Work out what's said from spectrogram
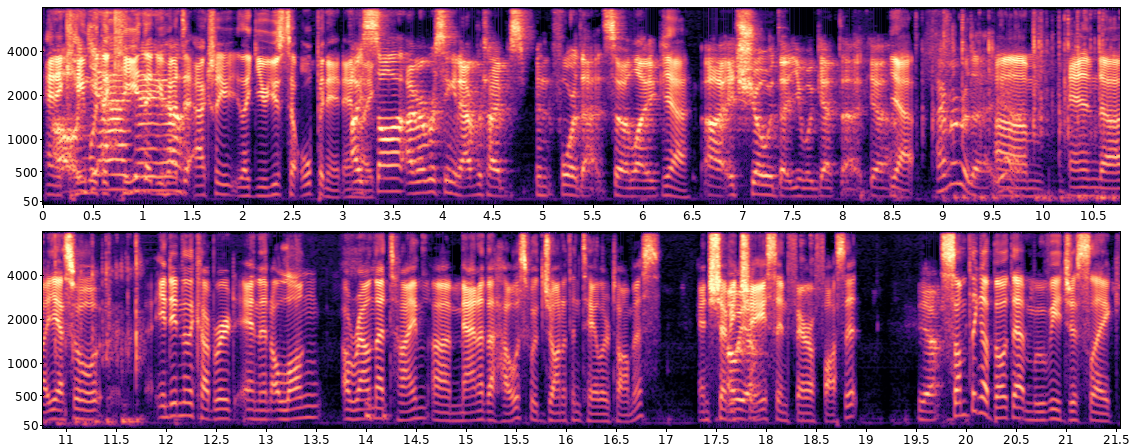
and it Oh, came with a key yeah, that you had to actually like you used to open it. And I like, saw. I remember seeing an advertisement for that. So like, Yeah. uh, it showed that you would get that. Yeah, Yeah. I remember that. Yeah. Um, and uh, yeah, so Indian in the cupboard, and then along around that time, uh, Man of the House with Jonathan Taylor Thomas and Chevy Oh, yeah. Chase and Farrah Fawcett. yeah. something about that movie just like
